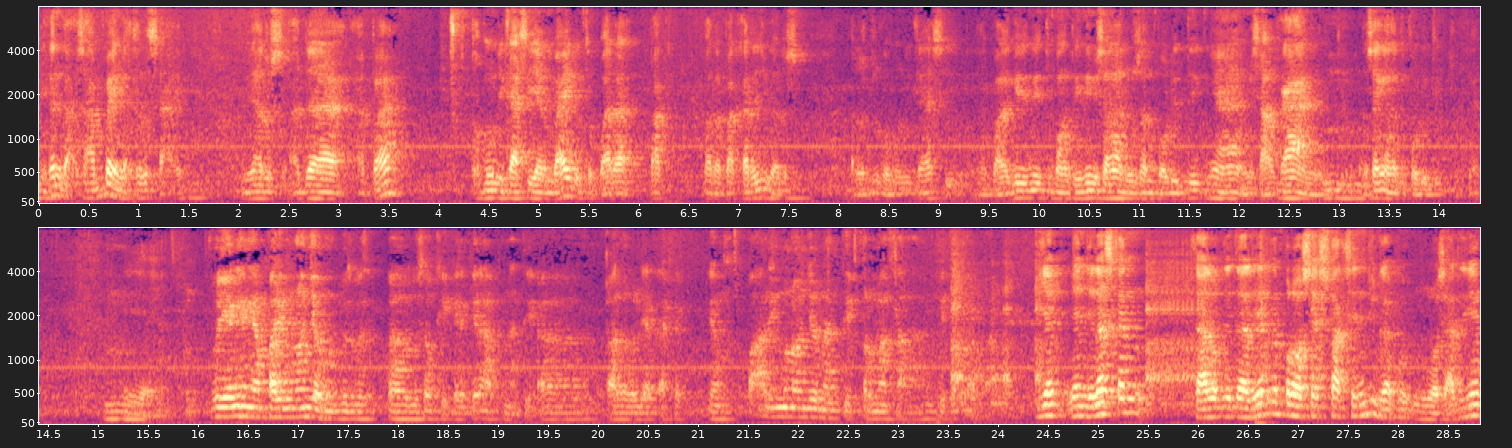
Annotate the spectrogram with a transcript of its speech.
ini kan nggak sampai nggak selesai ini harus ada apa komunikasi yang baik untuk para pak, para pakarnya juga harus harus berkomunikasi apalagi ini tumpang tindih misalnya ada urusan politiknya misalkan. Gitu. saya nggak ngerti politik juga. Iya. Oh, yang, yang yang paling menonjol menurut Gus, eh, Oki kira-kira apa nanti? Eh, kalau lihat efek yang paling menonjol nanti permasalahan kita itu apa? Ya, yang jelas kan kalau kita lihat kan proses vaksin juga proses. Artinya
